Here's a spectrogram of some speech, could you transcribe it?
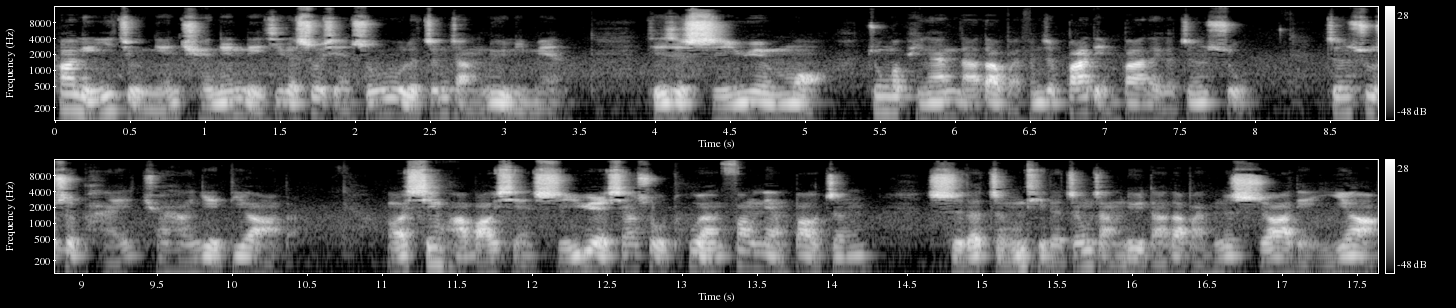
二零一九年全年累计的寿险收入的增长率里面，截止十一月末，中国平安达到百分之八点八的一个增速，增速是排全行业第二的。而新华保险十一月销售突然放量暴增。使得整体的增长率达到百分之十二点一二，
